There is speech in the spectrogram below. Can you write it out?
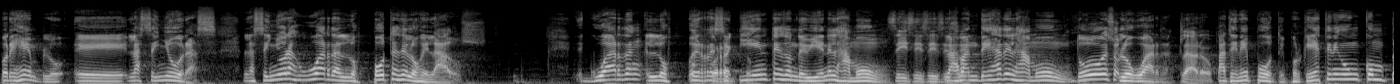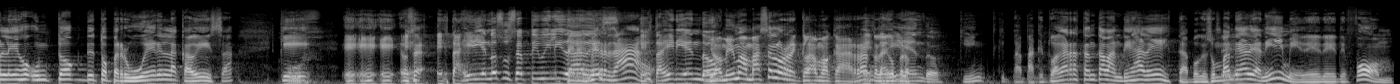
por ejemplo, eh, las señoras. Las señoras guardan los potes de los helados. Guardan los eh, recipientes donde viene el jamón. Sí, sí, sí, sí, Las sí. bandejas del jamón. Todo eso lo guardan. Claro. Para tener pote. Porque ellas tienen un complejo, un toque de topperware en la cabeza que... Uf. eh, eh, eh, o sea, estás hiriendo pero susceptibilidades. es verdad. Estás hiriendo. Yo a mi mamá se lo reclamo a cada rato. Estás Le digo, pero, ¿Para que tú agarras tanta bandeja de esta? Porque son Sí. bandejas de anime, de, de, de foam.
